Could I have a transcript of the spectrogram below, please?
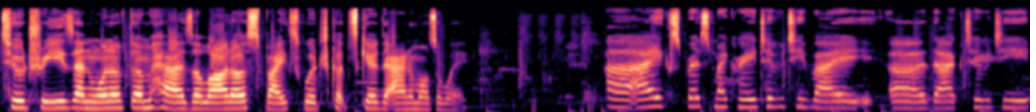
two trees and one of them has a lot of spikes which could scare the animals away. Uh, I expressed my creativity by uh, the activity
